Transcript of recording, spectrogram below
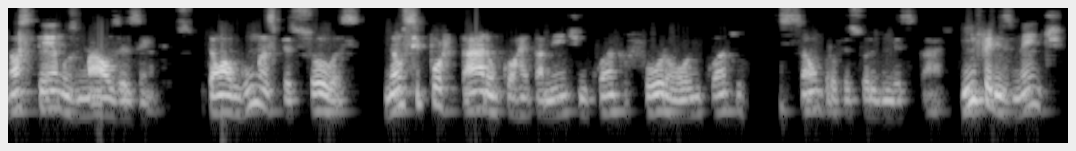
nós temos maus exemplos. Então, algumas pessoas não se portaram corretamente enquanto foram ou enquanto são professores universitários. Infelizmente,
